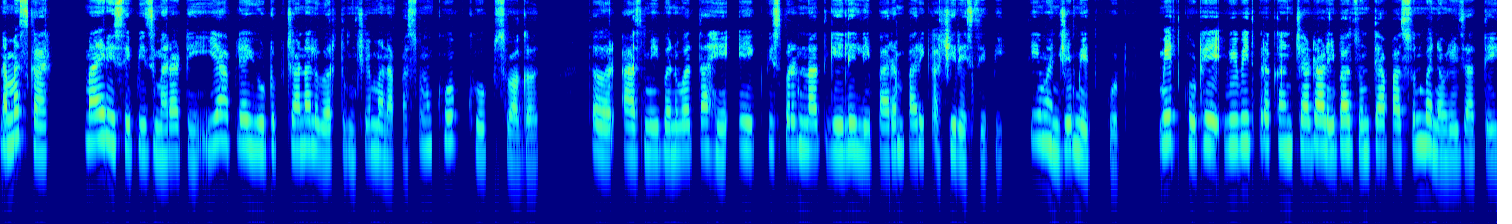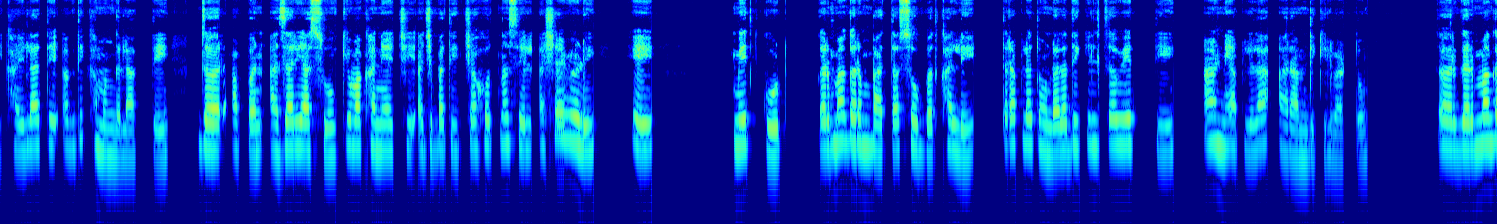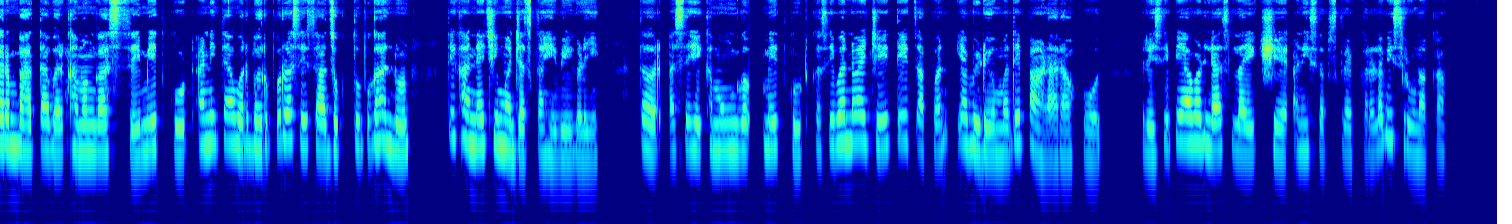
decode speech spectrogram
नमस्कार. माय रेसिपीज मराठी या आपल्या यूट्यूब चॅनलवर तुमचे मनापासून खूप खूप स्वागत. तर आज मी बनवत आहे एक विस्मरणात गेलेली पारंपरिक अशी रेसिपी. ती म्हणजे मेथकूट मेथकूट हे विविध प्रकारच्या डाळी भाजून त्यापासून बनवले जाते. खायला ते अगदी खमंग लागते. जर आपण आजारी असू किंवा खाण्याची अजिबात इच्छा होत नसेल अशा वेळी हे मेथकूट गरमागरम भातासोबत खाल्ले तर आपल्या तोंडाला देखील चव येते आणि आपल्याला आराम देखील वाटतो. तर गरमागरम भातावर खमंग असे मेथकूट आणि त्यावर भरपूर असे साजूक तूप घालून ते खाण्याची मजाच काही वेगळी. तर असे हे खमंग मेतकूट कसे बनवायचे तेच आपण या व्हिडिओमध्ये पाहणार आहोत. रेसिपी आवडल्यास लाईक शेअर आणि सबस्क्राईब करायला विसरू नका.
